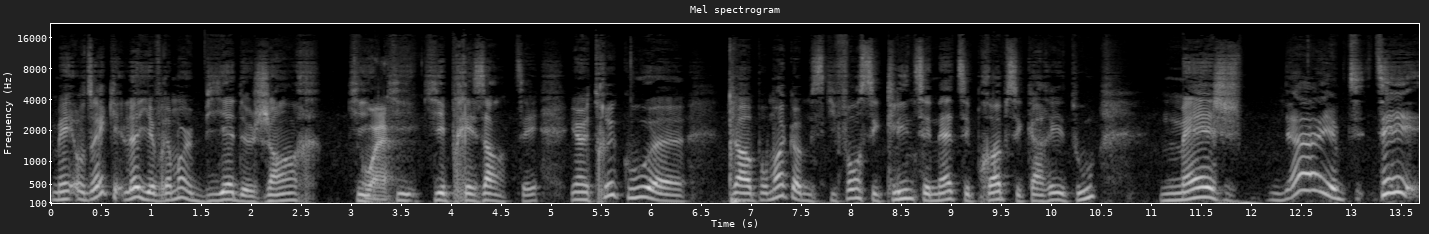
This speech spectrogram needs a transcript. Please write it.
mais on dirait que là, il y a vraiment un biais de genre qui, Ouais. qui, qui est présent, tu sais. Il y a un truc où, euh, genre, pour moi, comme ce qu'ils font, c'est clean, c'est net, c'est propre, c'est carré et tout. Mais, je, ah, il y a un petit- tu sais,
